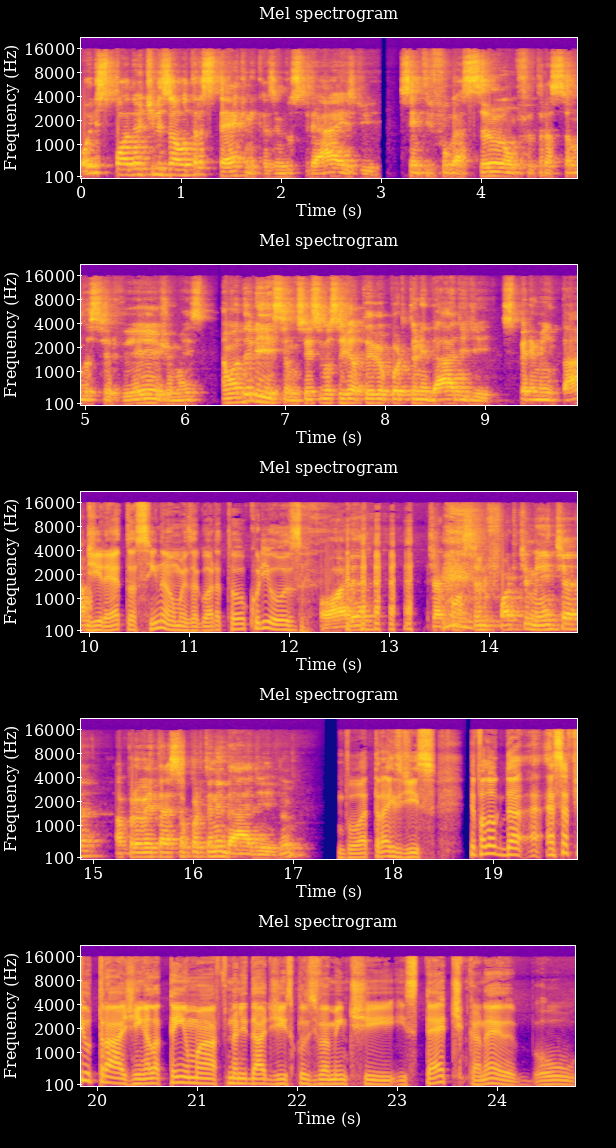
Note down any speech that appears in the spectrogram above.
Ou eles podem utilizar outras técnicas industriais de centrifugação, filtração da cerveja, mas é uma delícia. Não sei se você já teve oportunidade de experimentar. Direto assim não, mas agora estou curioso. Olha, te aconselho fortemente a aproveitar essa oportunidade viu? Vou atrás disso. Você falou que da, essa filtragem, ela tem uma finalidade exclusivamente estética, né? Ou,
